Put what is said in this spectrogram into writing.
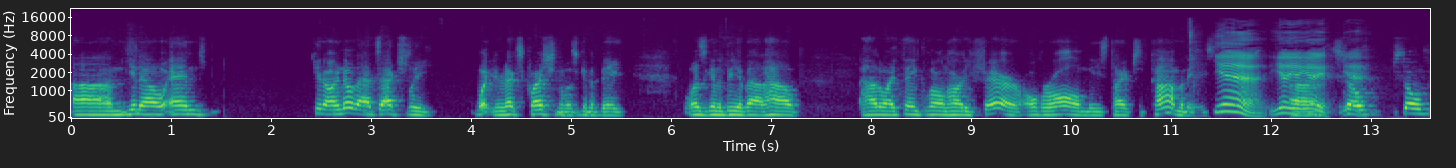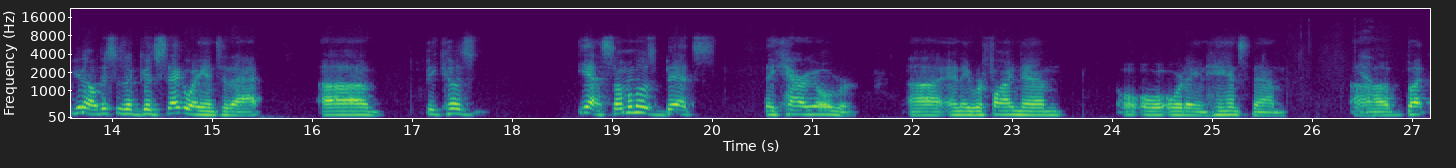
um you know and you know i know that's actually what your next question was going to be was going to be about how how do I think Laurel and Hardy fare overall in these types of comedies? Yeah, yeah, yeah, Uh, yeah. so, yeah. so you know, this is a good segue into that uh, because, yeah, some of those bits they carry over uh, and they refine them or, or, or they enhance them. Uh, but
